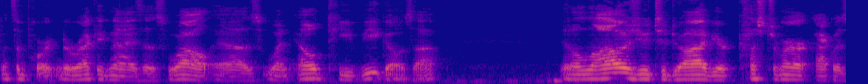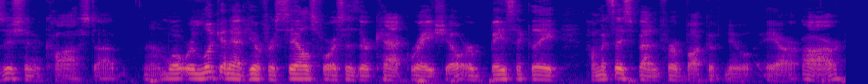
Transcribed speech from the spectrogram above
what's important to recognize as well as when LTV goes up, it allows you to drive your customer acquisition cost up. Um, what we're looking at here for Salesforce is their CAC ratio, or basically how much they spend for a buck of new ARR.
